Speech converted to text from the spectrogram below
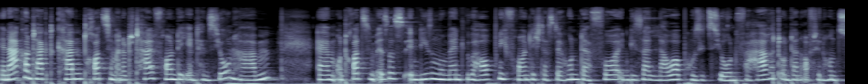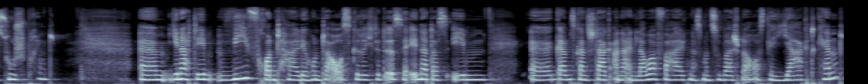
Der Nahkontakt kann trotzdem eine total freundliche Intention haben. Ähm, und trotzdem ist es in diesem Moment überhaupt nicht freundlich, dass der Hund davor in dieser Lauerposition verharrt und dann auf den Hund zuspringt. Ähm, je nachdem, wie frontal der Hund da ausgerichtet ist, erinnert das eben äh, ganz, ganz stark an ein Lauerverhalten, das man zum Beispiel auch aus der Jagd kennt.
